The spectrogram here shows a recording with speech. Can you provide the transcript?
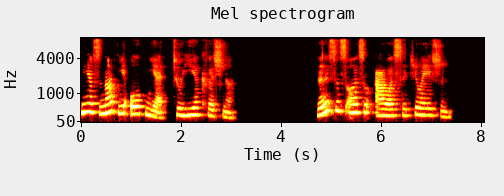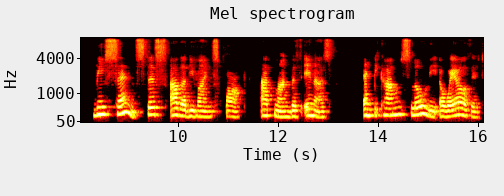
He is not yet open yet to hear Krishna. This is also our situation. We sense this other divine spark, Atman, within us and become slowly aware of it.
